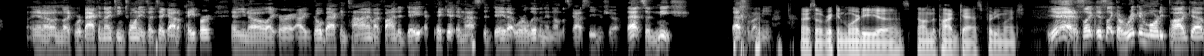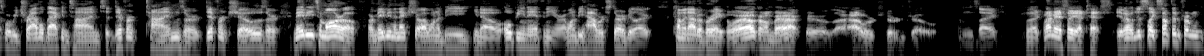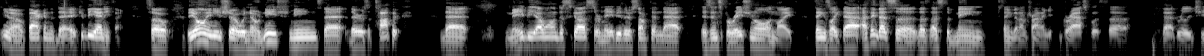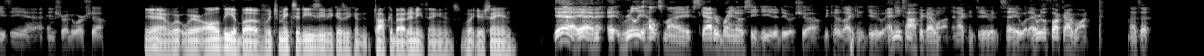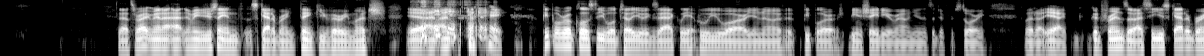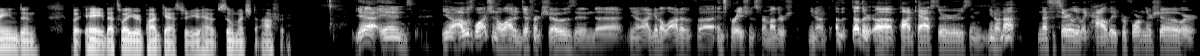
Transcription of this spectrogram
you know, and like we're back in 1920s. I take out a paper and you know, like, or I go back in time. I find a date, I pick it, and that's the day that we're living in on the Scott Stevens show. That's a niche. That's what I mean. All right, so Rick and Morty uh, on the podcast, pretty much. Yeah, it's like it's like a Rick and Morty podcast where we travel back in time to different times or different shows, or maybe tomorrow, or maybe the next show I want to be, you know, Opie and Anthony, or I want to be Howard Stern, be like coming out of a break, welcome back to the Howard Stern show. And it's like, like let me see your tits, you know, just like something from you know back in the day. It could be anything. So the only niche show with no niche means that there's a topic that maybe I want to discuss, or maybe there's something that is inspirational and like things like that. I think that's uh that's, that's the main thing that I'm trying to get, grasp with uh, that really cheesy uh, intro to our show. Yeah, we're we're all the above, which makes it easy because we can talk about anything. Is what you're saying. Yeah, yeah, and it, it really helps my scatterbrain OCD to do a show because I can do any topic I want and I can do and say whatever the fuck I want. That's it. That's right, man. I, I mean, you're saying scatterbrain. Thank you very much. Yeah, I, I, hey, people real close to you will tell you exactly who you are. You know, if, if people are being shady around you, that's a different story. But uh, yeah, good friends. Uh, I see you scatterbrained, and but hey, that's why you're a podcaster. You have so much to offer. Yeah, and you know, I was watching a lot of different shows, and uh, you know, I get a lot of uh, inspirations from other, you know, other, uh, podcasters, and you know, not necessarily like how they perform their show, or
